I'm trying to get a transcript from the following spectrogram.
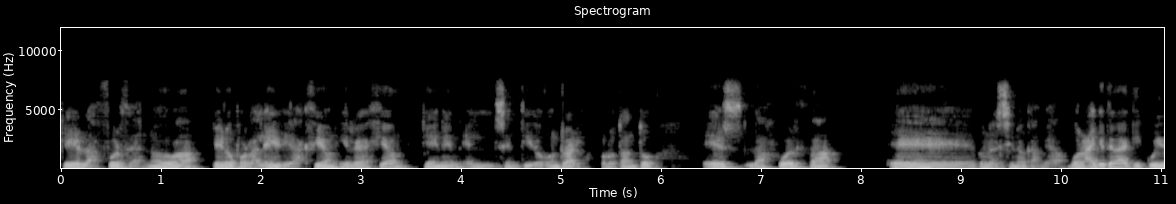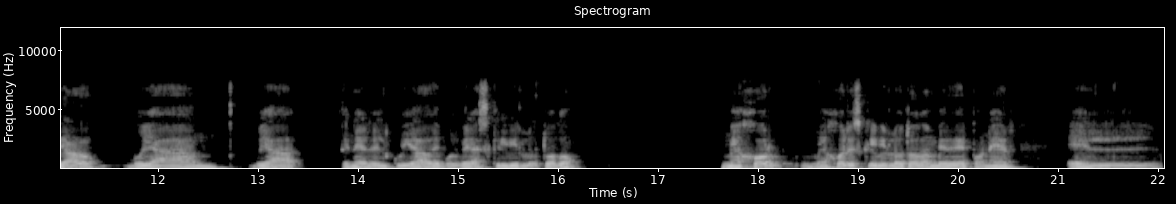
que la fuerza del nodo A, pero por la ley de acción y reacción tienen el sentido contrario. Por lo tanto, es la fuerza eh, con el signo cambiado. Bueno, hay que tener aquí cuidado. Voy a, voy a tener el cuidado de volver a escribirlo todo. Mejor, mejor escribirlo todo en vez de poner el,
